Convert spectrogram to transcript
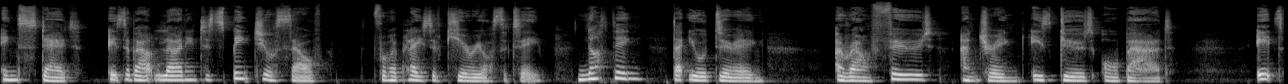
instead, it's about learning to speak to yourself from a place of curiosity. Nothing that you're doing around food and drink is good or bad. It's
